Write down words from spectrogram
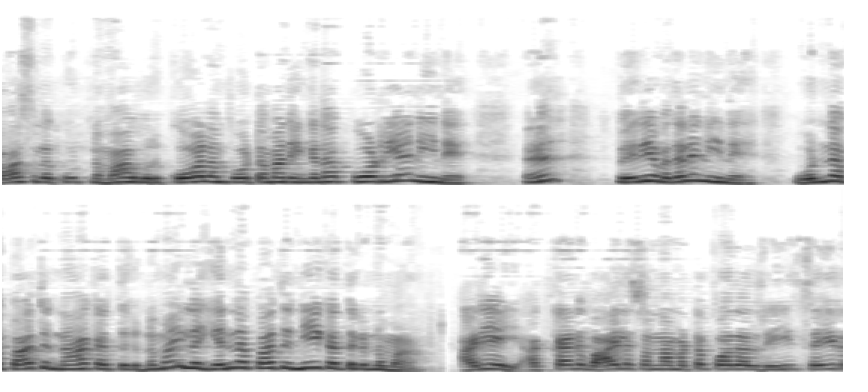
வாசல கூட்டினமா ஒரு கோலம் போட்டமா எங்கன்னா போடுறியா நீனு ஆ? பெரியவ தானே நீனு உன்னை பார்த்து நான் கத்துக்கணுமா இல்ல என்ன பார்த்து நீ கத்துக்கணுமா அடே அக்கான்னு வாயில சொன்னா மட்டும் போதாது செய்யற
